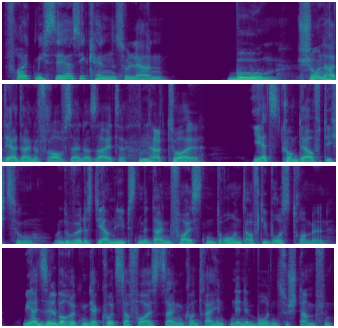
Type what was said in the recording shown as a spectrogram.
Freut mich sehr, Sie kennenzulernen. Boom, schon hat er deine Frau auf seiner Seite. Na toll. Jetzt kommt er auf dich zu, und du würdest dir am liebsten mit deinen Fäusten drohend auf die Brust trommeln. Wie ein Silberrücken, der kurz davor ist, seinen Kontrahenten in den Boden zu stampfen.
